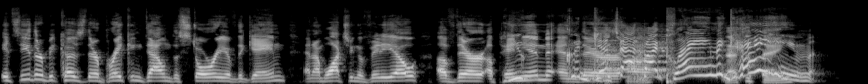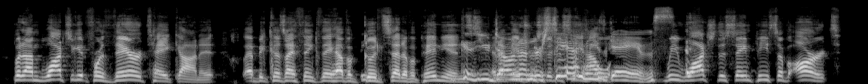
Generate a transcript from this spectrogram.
it's either because they're breaking down the story of the game and I'm watching a video of their opinion you and could their get that uh, by playing the that's the game. but I'm watching it for their take on it uh, because I think they have a good set of opinions. Because you don't interested to see understand these games. We watch the same piece of art,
